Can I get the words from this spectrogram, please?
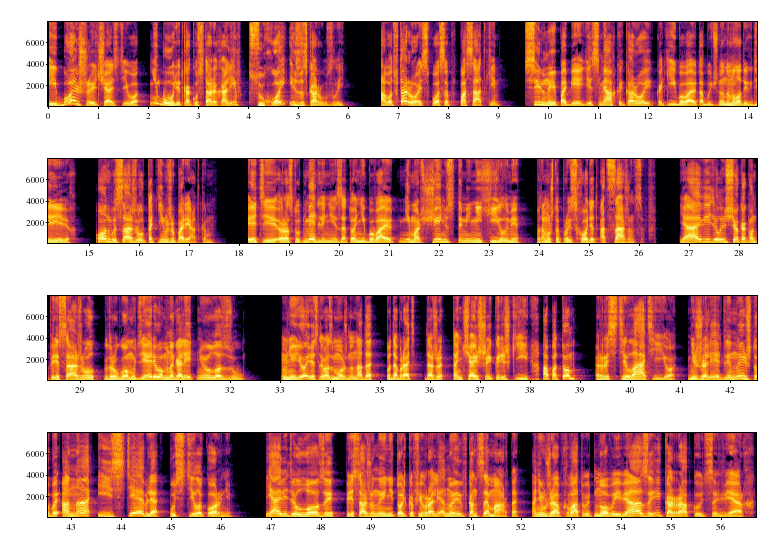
И большая часть его не будет, как у старых олив, сухой и заскорузлый. А вот второй способ посадки. Сильные побеги с мягкой корой, какие бывают обычно на молодых деревьях, он высаживал таким же порядком. Эти растут медленнее, зато не бывают ни морщинистыми, ни хилыми, потому что происходят от саженцев. Я видел еще, как он пересаживал к другому дереву многолетнюю лозу. У нее, если возможно, надо подобрать даже тончайшие корешки, а потом расстилать ее, не жалея длины, чтобы она и из стебля пустила корни. Я видел лозы, пересаженные не только в феврале, но и в конце марта. Они уже обхватывают новые вязы и карабкаются вверх.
